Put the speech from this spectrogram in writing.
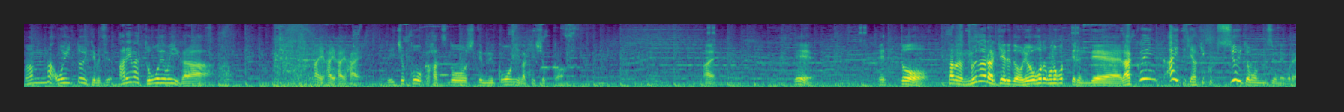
まんま置いといて別にあれはどうでもいいから。はいはいはいはい。で一応効果発動して向こうには消しとくか。はい。でえっと多分ムドラケルド両方とも残ってるんで楽園相手には結構強いと思うんですよねこれ。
